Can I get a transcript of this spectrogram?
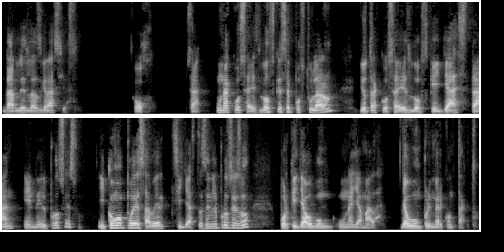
darles las gracias. Ojo, o sea, una cosa es los que se postularon y otra cosa es los que ya están en el proceso. ¿Y cómo puedes saber si ya estás en el proceso? Porque ya hubo una llamada, ya hubo un primer contacto.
